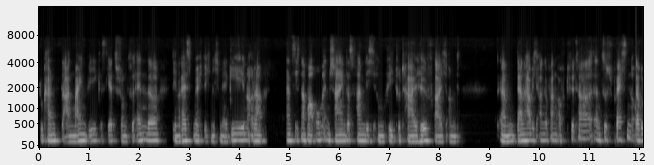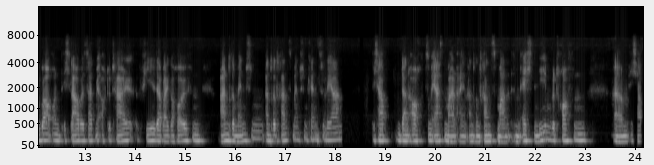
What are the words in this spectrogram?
du kannst sagen, mein Weg ist jetzt schon zu Ende, den Rest möchte ich nicht mehr gehen oder kannst dich nochmal umentscheiden. Das fand ich irgendwie total hilfreich. Und ähm, dann habe ich angefangen, auf Twitter äh, zu sprechen darüber. Und ich glaube, es hat mir auch total viel dabei geholfen, andere Menschen, andere Transmenschen kennenzulernen. Ich habe dann auch zum ersten Mal einen anderen Transmann im echten Leben getroffen. Ähm, ich habe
